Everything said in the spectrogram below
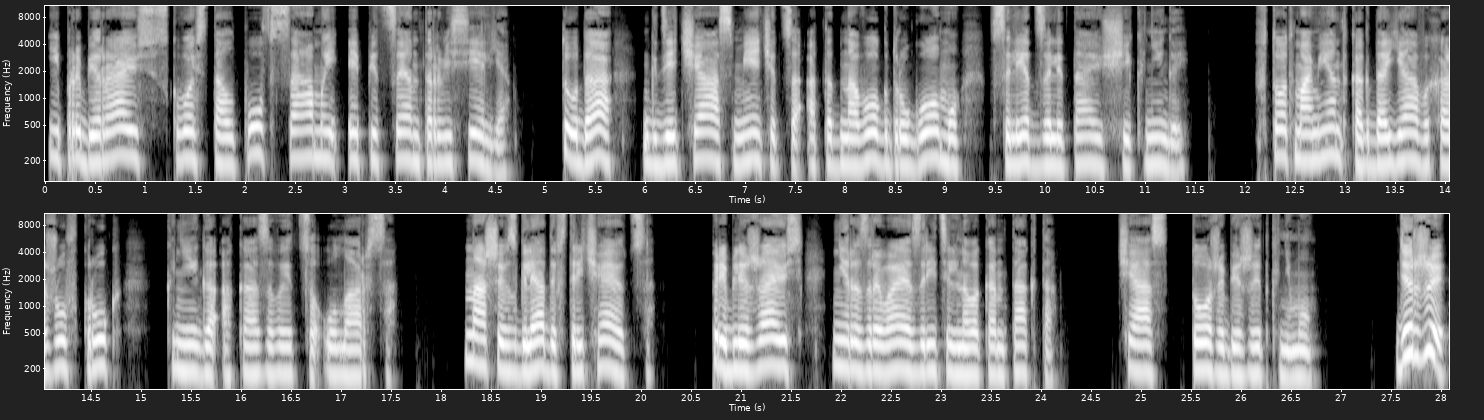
и пробираюсь сквозь толпу в самый эпицентр веселья. Туда, где час мечется от одного к другому вслед за летающей книгой. В тот момент, когда я выхожу в круг, книга оказывается у Ларса. Наши взгляды встречаются. Приближаюсь, не разрывая зрительного контакта. Час тоже бежит к нему. «Держи!»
